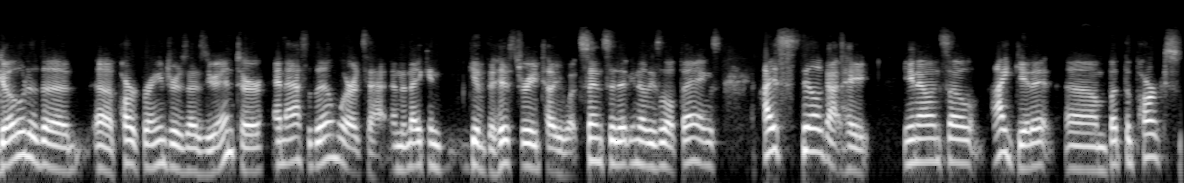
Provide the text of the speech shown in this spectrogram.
go to the uh, park rangers as you enter and ask them where it's at. And then they can give the history, tell you what's sensitive, you know, these little things. I still got hate, you know, and so I get it. Um, but the parks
